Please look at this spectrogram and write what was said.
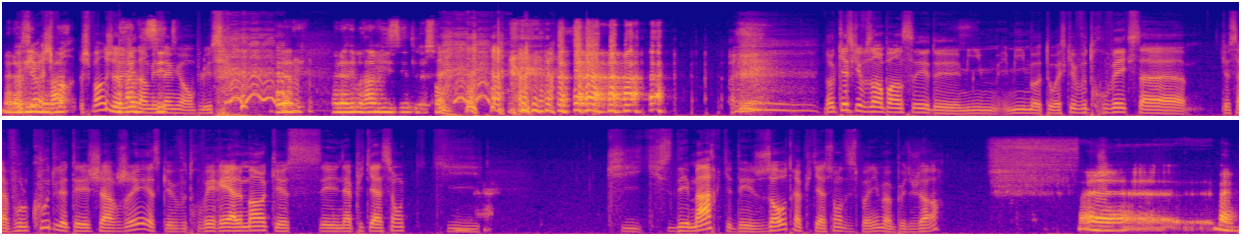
Mallory C'est vrai, me je, pense, je pense que je l'ai dans mes amis en plus. Mallory- me rend visite le soir. Donc, qu'est-ce que vous en pensez de Mi- Miimoto Est-ce que vous trouvez que ça, que ça vaut le coup de le télécharger? Est-ce que vous trouvez réellement que c'est une application qui, qui, qui se démarque des autres applications disponibles un peu du genre? Euh, ben,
